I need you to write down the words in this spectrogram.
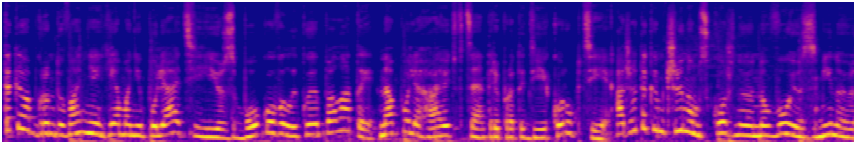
Таке обґрунтування є маніпуляцією з боку Великої палати. Наполягають в центрі протидії корупції, адже таким чином з кожною новою зміною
